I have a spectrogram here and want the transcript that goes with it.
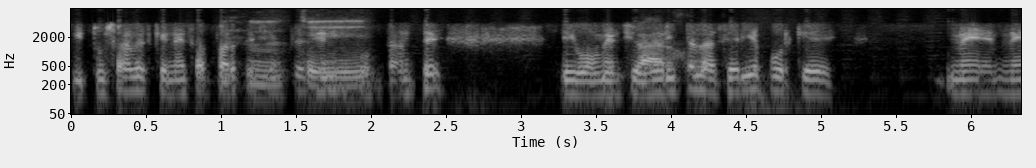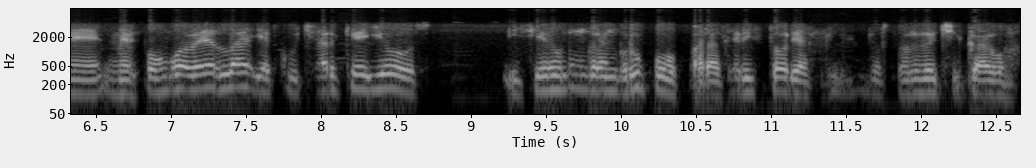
y tú sabes que en esa parte siempre es importante. Digo, mencioné ahorita la serie porque me, me, me pongo a verla y a escuchar que ellos hicieron un gran grupo para hacer historia, los Toros de Chicago.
